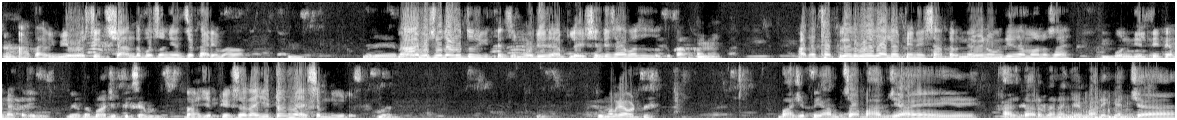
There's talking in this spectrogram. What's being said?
हं. आता व्यवस्थित शांत बसून यांचं कार्य बघा. म्हणजे आम्ही सुद्धा होतोच की त्यांचं. मोदी आपले शिंदे साहेबाच होतो काम करायला. आता थकले वय झालं त्याने सांगता नवीन उमदीचा माणूस आहे. कोण दिल ते त्यांना करेल आता भाजप फिक्स आहे म्हणजे भाजप फिक्स आता हितच नाही समजून बर. तुम्हाला काय वाटतंय? भाजप हे आमचा भाग जे आहे खासदार धनंजय माडिक यांच्या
